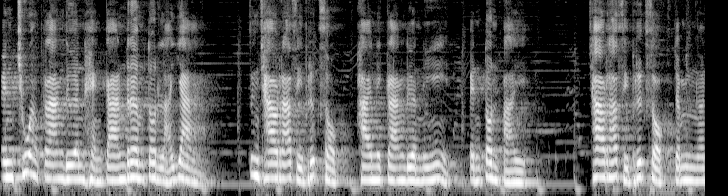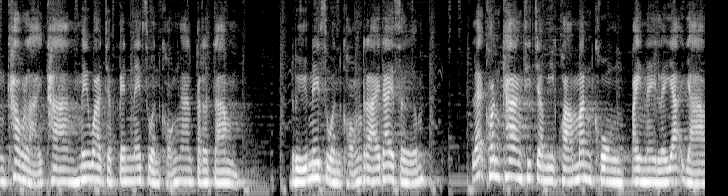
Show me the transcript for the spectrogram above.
เป็นช่วงกลางเดือนแห่งการเริ่มต้นหลายอย่าง ซึ่งชาวราศีพฤษภภายในกลางเดือนนี้เป็นต้นไป ชาวราศีพฤษภจะมีเงินเข้าหลายทางไม่ว่าจะเป็นในส่วนของงานประจำหรือในส่วนของรายได้เสริม และค่อนข้างที่จะมีความมั่นคงไปในระยะยาว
